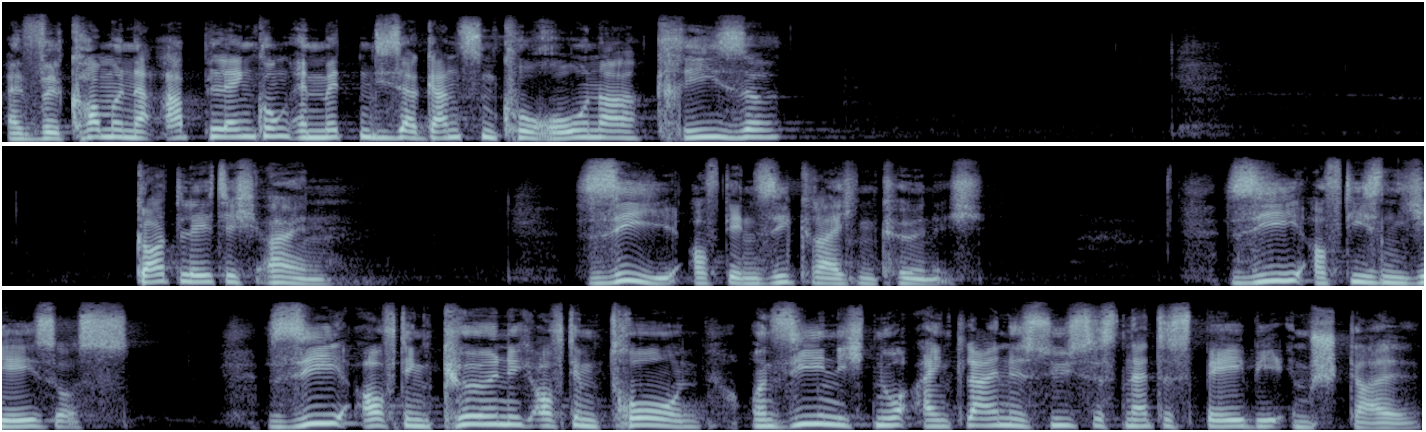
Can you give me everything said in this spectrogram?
eine willkommene Ablenkung inmitten dieser ganzen Corona-Krise? Gott lädt dich ein. Sieh auf den siegreichen König. Sieh auf diesen Jesus. Sieh auf den König auf dem Thron und sieh nicht nur ein kleines, süßes, nettes Baby im Stall.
